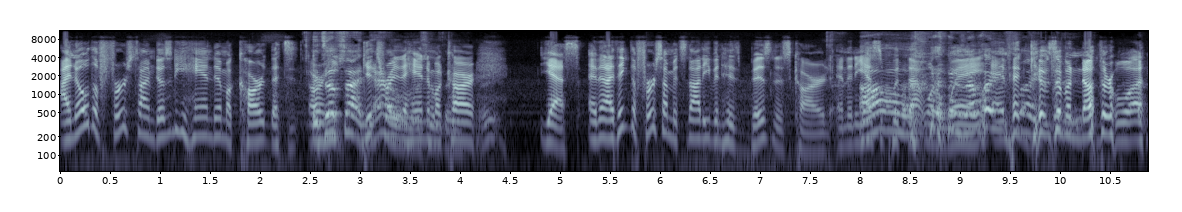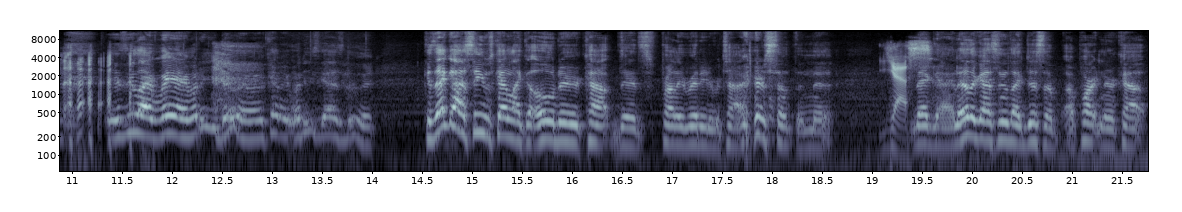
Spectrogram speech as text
I know the first time doesn't he hand him a card that's or It's he upside gets ready to hand him a card. right? Yes, and then I think the first time it's not even his business card, and then he has to Oh, put that one oh, that away, and then like- gives him another one. Is he like, man, what are you doing? What, kind of, what are these guys doing? Because that guy seems kind of like an older cop that's probably ready to retire or something. That, yes, that guy. And the other guy seems like just a, a partner cop,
